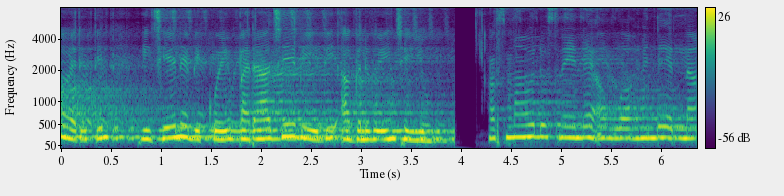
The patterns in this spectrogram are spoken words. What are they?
കാര്യത്തിൽ വിജയം ലഭിക്കുകയും പരാജയ ഭീതി അകലുകയും ചെയ്യും. അസ്മാവുൽ ഹുസ്നയിലെ അള്ളാഹുവിന്റെ എല്ലാ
